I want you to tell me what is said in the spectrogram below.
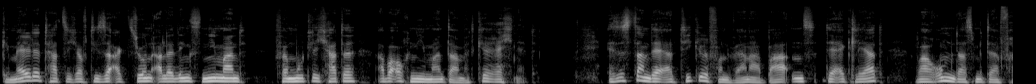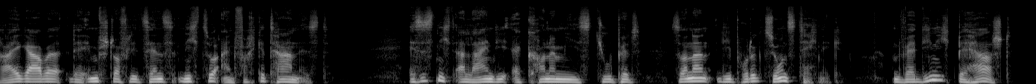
Gemeldet hat sich auf diese Aktion allerdings niemand, Vermutlich hatte aber auch niemand damit gerechnet. Es ist dann der Artikel von Werner Bartens, der erklärt, warum das mit der Freigabe der Impfstofflizenz nicht so einfach getan ist. Es ist nicht allein die Economy stupid, sondern die Produktionstechnik. Und wer die nicht beherrscht,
